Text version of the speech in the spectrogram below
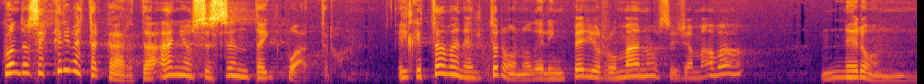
Cuando se escribe esta carta, año 64, el que estaba en el trono del imperio romano se llamaba Nerón.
